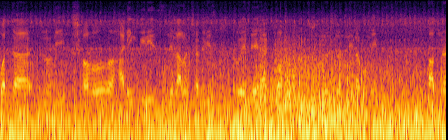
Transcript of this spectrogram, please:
পদ্মা নদী সহ হাডিং ব্রিজ, যে লালন শাহ ব্রিজ রয়েছে, এক সৌন্দর্য নীলাভূমি পাবনা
